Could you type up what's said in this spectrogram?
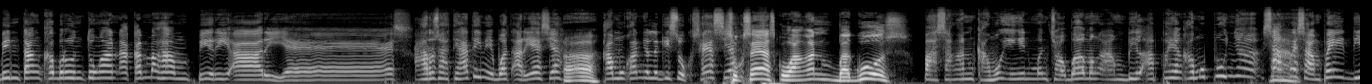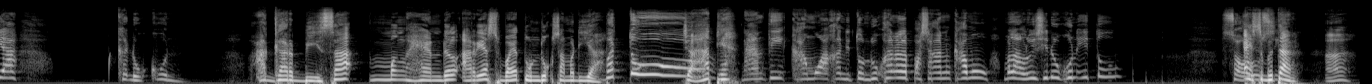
Bintang keberuntungan akan menghampiri Aries. Harus hati-hati nih buat Aries ya. Heeh. Kamu kan lagi sukses ya. Sukses, keuangan bagus. Pasangan kamu ingin mencoba mengambil apa yang kamu punya. Sampai-sampai dia ke dukun. Agar bisa menghandle Aries supaya tunduk sama dia. Betul. Jahat ya. Nanti kamu akan ditundukkan oleh pasangan kamu melalui si dukun itu. Eh sebentar. Ah,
